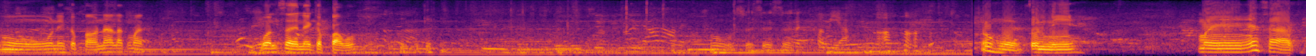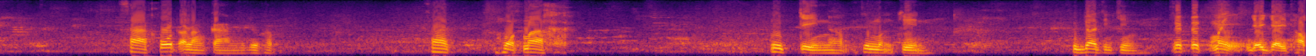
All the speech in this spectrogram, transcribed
โอ้โหในกระเป๋าน่ารักมากวันใส่ในกระเป๋า สวยสวยสวยขบีอะโอ้โหต้นนี้แหม้สากสากโคตรอลังการเลยดูครับสากโหดมากนี่จีนนะครับ ที่เมืองจีนสุดยอดจริง ๆ เล็กๆ ไม่ใหญ่ ๆทำ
